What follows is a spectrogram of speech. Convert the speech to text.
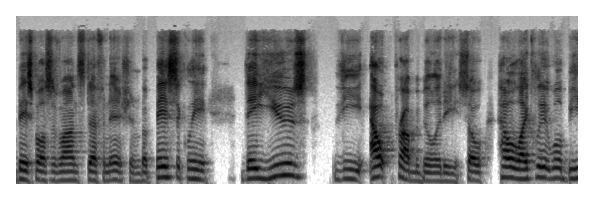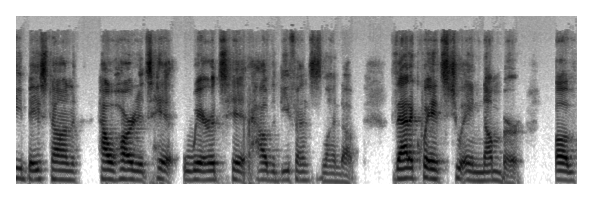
baseball savant's definition. But basically, they use the out probability. So how likely it will be based on how hard it's hit, where it's hit, how the defense is lined up. That equates to a number of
